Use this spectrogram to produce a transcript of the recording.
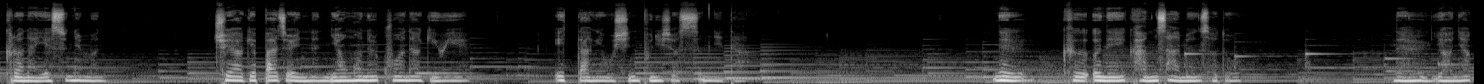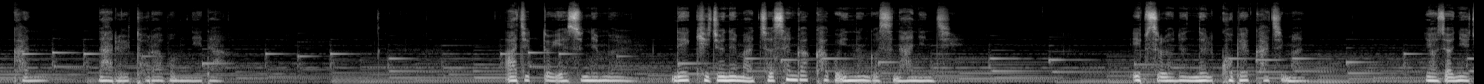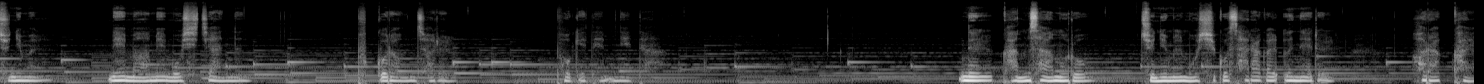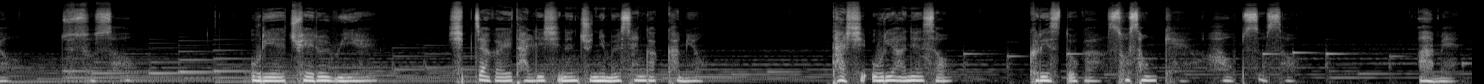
그러나 예수님은 죄악에 빠져 있는 영혼을 구원하기 위해 이 땅에 오신 분이셨습니다. 늘 그 은혜에 감사하면서도 늘 연약한 나를 돌아봅니다. 아직도 예수님을 내 기준에 맞춰 생각하고 있는 것은 아닌지 입술로는 늘 고백하지만 여전히 주님을 내 마음에 모시지 않는 부끄러운 저를 보게 됩니다. 늘 감사함으로 주님을 모시고 살아갈 은혜를 허락하여 주소서. 우리의 죄를 위해 십자가에 달리시는 주님을 생각하며 다시 우리 안에서 그리스도가 소성케 하옵소서. 아멘.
